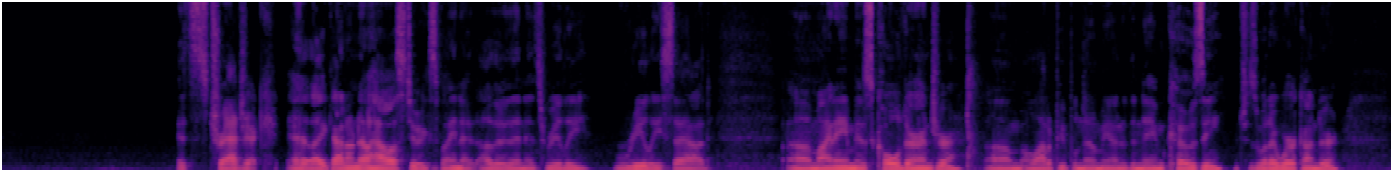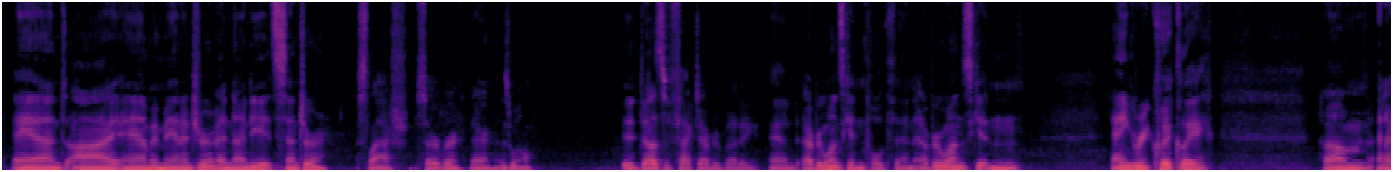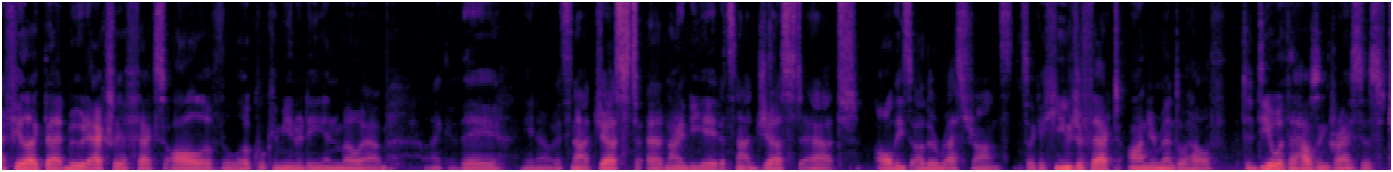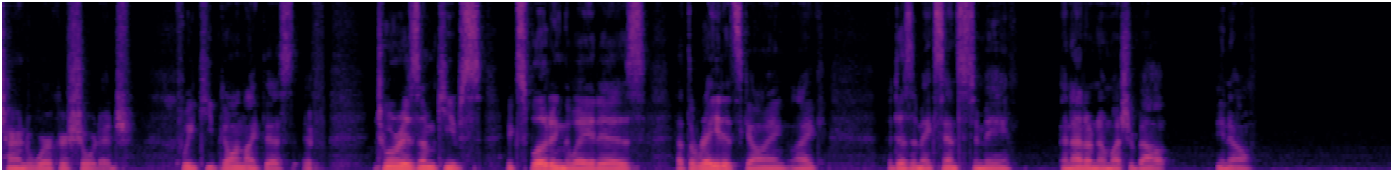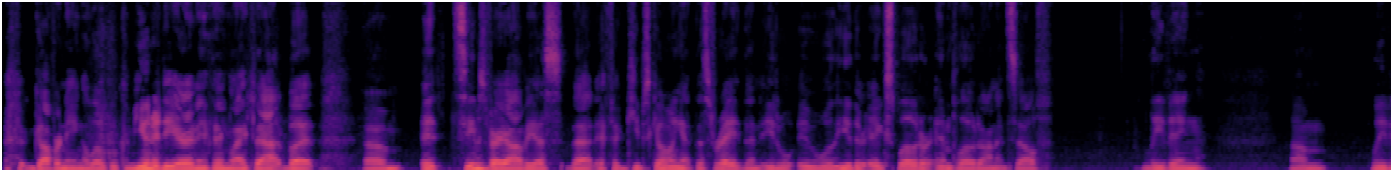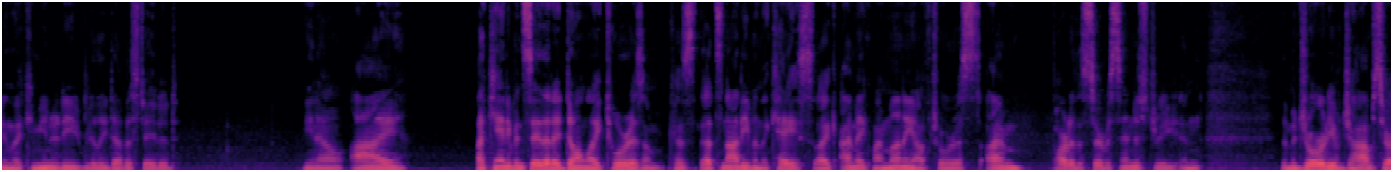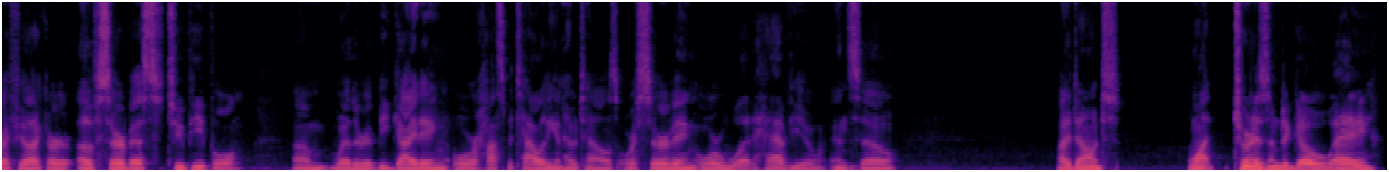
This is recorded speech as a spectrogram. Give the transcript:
it's tragic. Like, I don't know how else to explain it other than it's really, really sad. Uh, my name is Cole Derringer. Um, a lot of people know me under the name Cozy, which is what I work under. And I am a manager at 98 Center slash server there as well. It does affect everybody, and everyone's getting pulled thin. Everyone's getting angry quickly. Um, and I feel like that mood actually affects all of the local community in Moab. Like they, you know, it's not just at 98, it's not just at all these other restaurants. It's like a huge effect on your mental health to deal with the housing crisis, turned worker shortage. If we keep going like this, if tourism keeps exploding the way it is at the rate it's going, like it doesn't make sense to me. And I don't know much about, you know, governing a local community or anything like that, but um, it seems very obvious that if it keeps going at this rate, then it will, it will either explode or implode on itself, leaving um, leaving the community really devastated. You know, I I can't even say that I don't like tourism because that's not even the case. Like I make my money off tourists. I'm part of the service industry and the majority of jobs here I feel like are of service to people um, whether it be guiding or hospitality in hotels or serving or what have you. And so I don't want tourism to go away.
